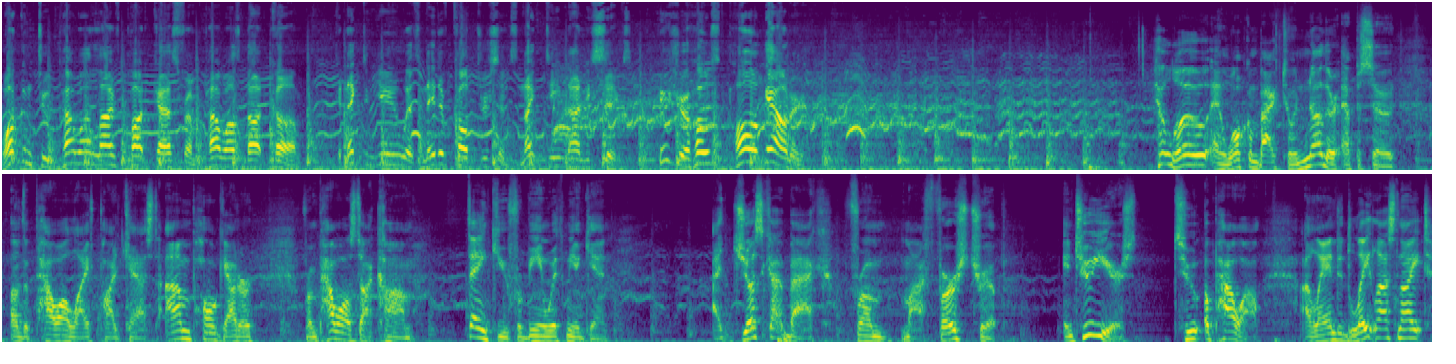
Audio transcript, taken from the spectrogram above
Welcome to Powwow Life Podcast from powwows.com, connecting you with Native culture since 1996. Here's your host, Paul Gowder. Hello, and welcome back to another episode of the Powwow Life Podcast. I'm Paul Gowder from powwows.com. Thank you for being with me again. I just got back from my first trip in two years to a powwow. I landed late last night,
